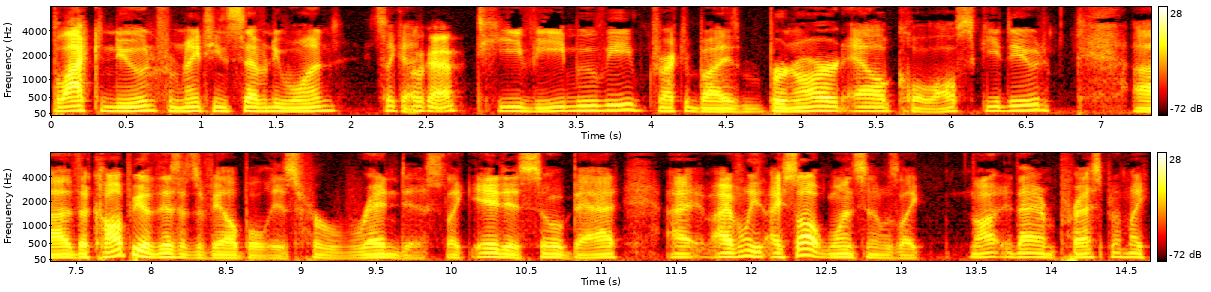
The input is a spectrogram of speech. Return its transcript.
Black Noon from 1971. It's like a Okay. TV movie directed by Bernard L. Kowalski, dude. Uh, the copy of this that's available is horrendous. Like it is so bad. I I've only I saw it once and it was like not that impressed, but I'm like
